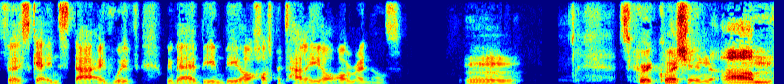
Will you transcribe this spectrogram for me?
first getting started with with Airbnb or hospitality or, or rentals? Mm, that's a great question. Um,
